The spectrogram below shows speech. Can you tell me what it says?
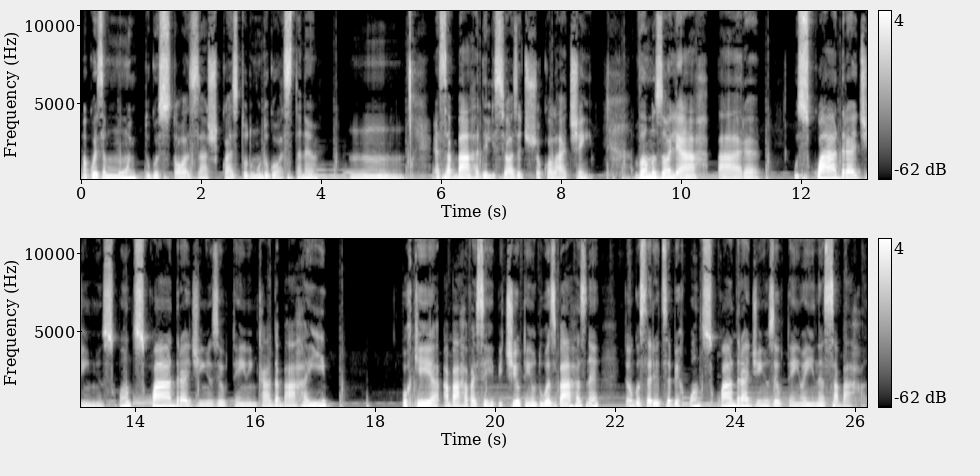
uma coisa muito gostosa, acho que quase todo mundo gosta, né? Hum, essa barra deliciosa de chocolate aí. Vamos olhar para os quadradinhos. Quantos quadradinhos eu tenho em cada barra aí? Porque a barra vai se repetir, eu tenho duas barras, né? Então eu gostaria de saber quantos quadradinhos eu tenho aí nessa barra.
